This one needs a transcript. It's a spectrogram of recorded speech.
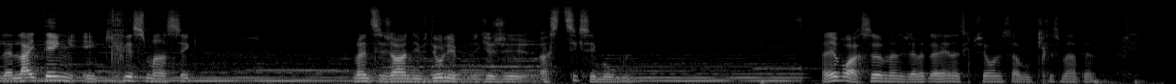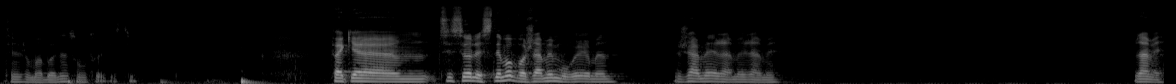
le lighting est crissement sick. Man, c'est genre des vidéos que j'ai. Asti que c'est beau, man. Allez voir ça, man. Je vais mettre le lien dans la description, ça vaut crissement la peine. Tiens, je vais m'abonner à son truc, esti. Fait que, euh, c'est ça, le cinéma va jamais mourir, man. Jamais, jamais, jamais. Jamais.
